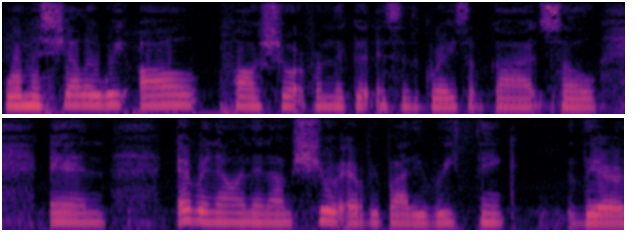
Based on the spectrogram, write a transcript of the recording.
Well, Miss Shelly, we all fall short from the goodness and the grace of God. So, and every now and then, I'm sure everybody rethink their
